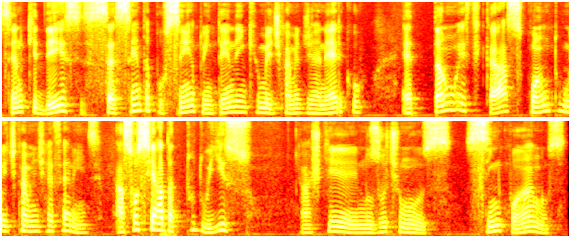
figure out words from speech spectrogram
sendo que desses, 60% entendem que o medicamento genérico é tão eficaz quanto o medicamento de referência. Associado a tudo isso, acho que nos últimos cinco anos,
